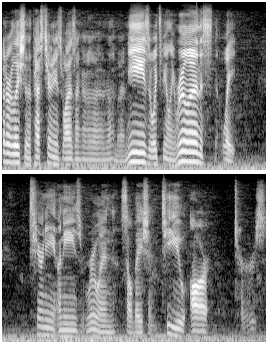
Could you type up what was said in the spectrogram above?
Better relation to the past tyranny is wise. I'm gonna nothing but unease. It awaits me only ruin. This wait. Tyranny, unease, ruin, salvation. T U R ters.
